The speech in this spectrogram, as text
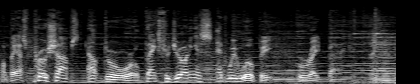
on Bass Pro Shops Outdoor World. Thanks for joining us, and we will be right back.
